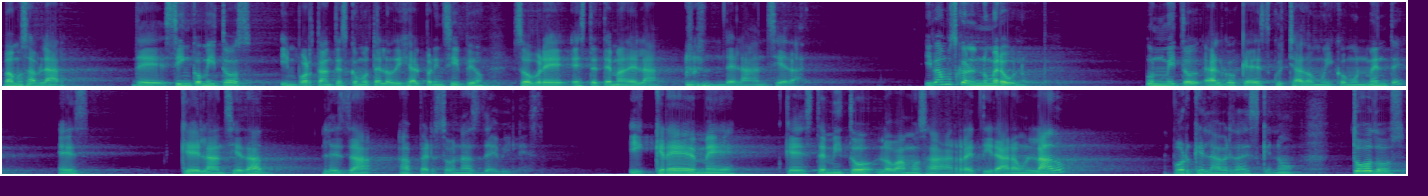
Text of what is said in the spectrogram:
vamos a hablar de cinco mitos importantes, como te lo dije al principio, sobre este tema de la, de la ansiedad. Y vamos con el número uno. Un mito, algo que he escuchado muy comúnmente, es que la ansiedad les da a personas débiles. Y créeme que este mito lo vamos a retirar a un lado, porque la verdad es que no. Todos,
